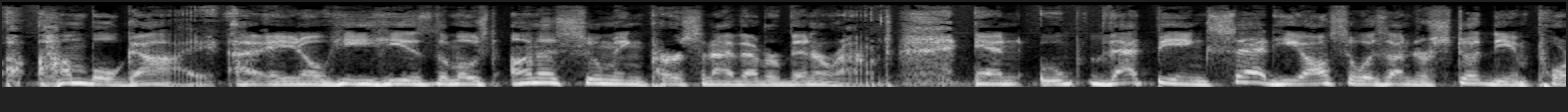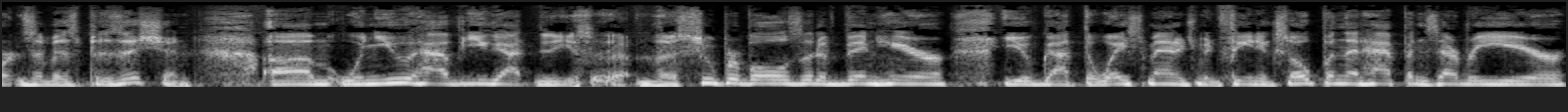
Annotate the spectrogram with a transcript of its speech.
humble guy. I, you know, he he is the most unassuming person I've ever been around. And that being said, he also has understood the importance of his position. Um, when you have you got the, uh, the Super Bowls that have been here, you've got the Waste Management Phoenix Open that happens every year,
